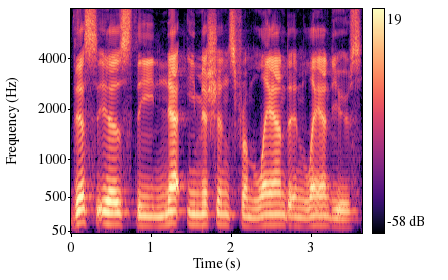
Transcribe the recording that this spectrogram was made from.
this is the net emissions from land and land use,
